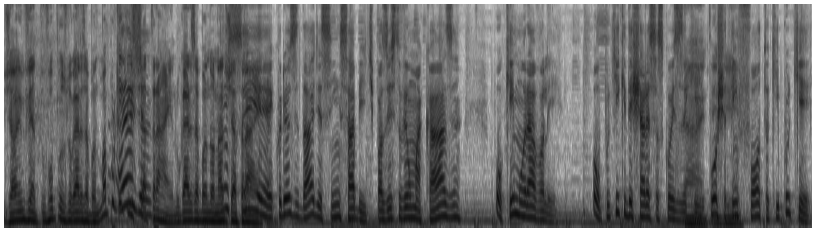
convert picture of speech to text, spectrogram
Já invento, vou para os lugares abandonados. Mas por que, é, que isso já... te atrai? Lugares abandonados te atraem? É curiosidade assim, sabe? Tipo, às vezes tu vê uma casa, pô, quem morava ali? Pô, por que que deixaram essas coisas ah, aqui? Poxa, tem foto aqui, por quê?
